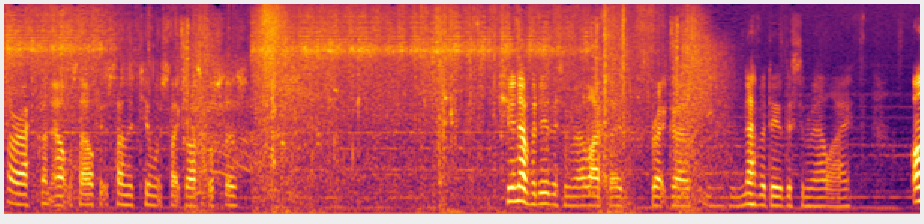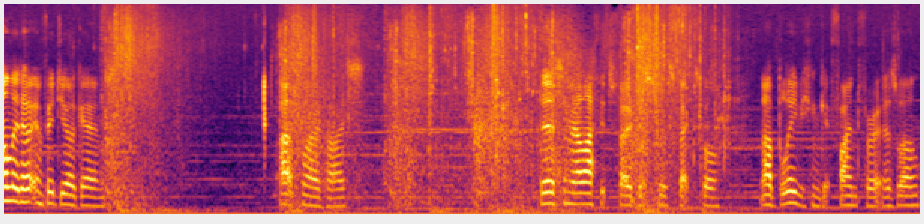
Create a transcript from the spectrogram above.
Sorry, I couldn't help myself, it sounded too much like Ghostbusters. You never do this in real life though, Brett guys. You never do this in real life. Only do it in video games. That's my advice. Do this in real life, it's very disrespectful. And I believe you can get fined for it as well.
